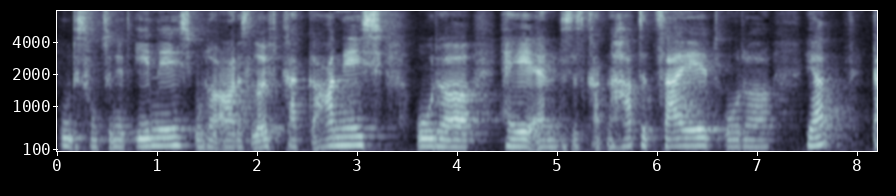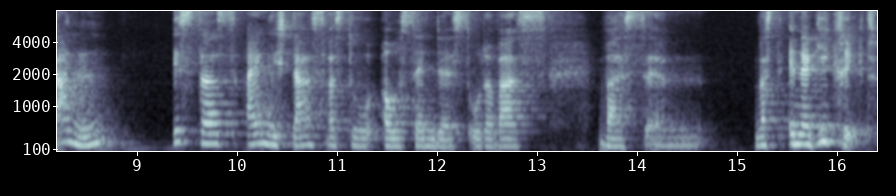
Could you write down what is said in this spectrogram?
oh, das funktioniert eh nicht oder ah, das läuft gerade gar nicht oder hey, ähm, das ist gerade eine harte Zeit oder ja, dann ist das eigentlich das, was du aussendest oder was, was, ähm, was Energie kriegt.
